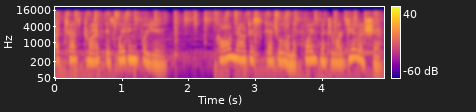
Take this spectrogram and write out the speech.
A test drive is waiting for you. Call now to schedule an appointment to our dealership.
